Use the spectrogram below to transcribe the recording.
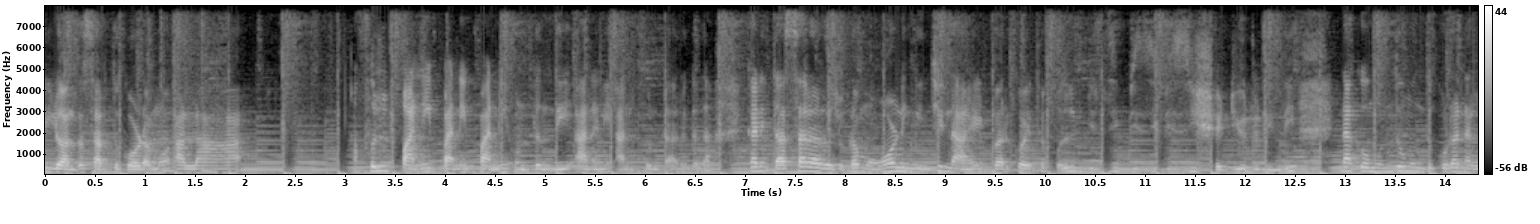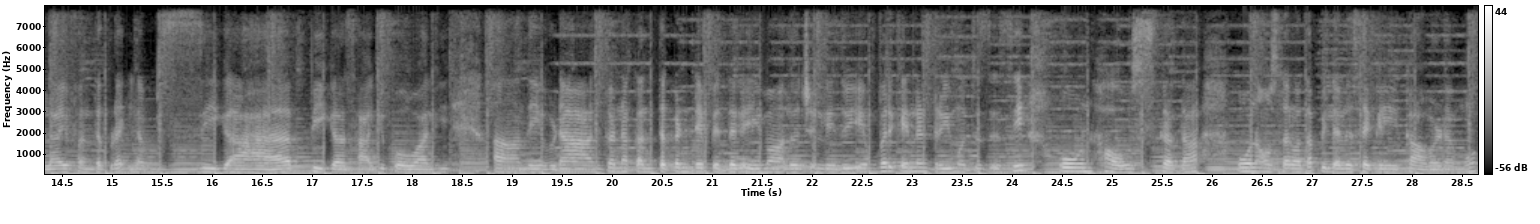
ఇల్లు అంతా సర్దుకోవడము అలా ఫుల్ పని పని పని ఉంటుంది అని అనుకుంటారు కదా. కానీ దసరా రోజు కూడా మార్నింగ్ నుంచి నైట్ వరకు అయితే full busy busy busy schedule ఉండింది. నాకు ముందు ముందు కూడా నా లైఫ్ అంతా కూడా ఇలా బిజీగా హ్యాపీగా సాగిపోవాలి. దేవుడా ఇంకా నాకు అంతకంటే పెద్దగా ఏం ఆలోచన లేదు. ఎవరికైనా డ్రీమ్ వచ్చేసేసి ఓన్ హౌస్ కదా. ఓన్ హౌస్ తర్వాత పిల్లలు సెటిల్ కావడము.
